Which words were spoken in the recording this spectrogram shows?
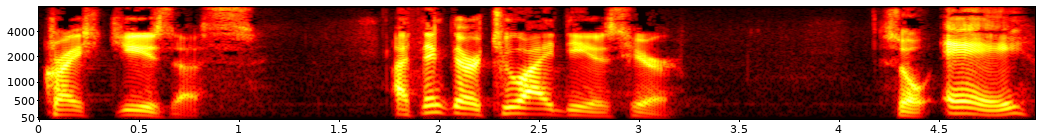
Christ Jesus. I think there are two ideas here. So, A,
